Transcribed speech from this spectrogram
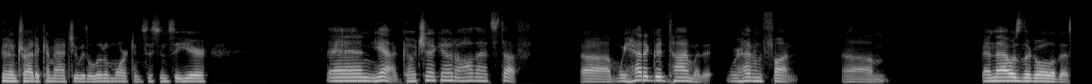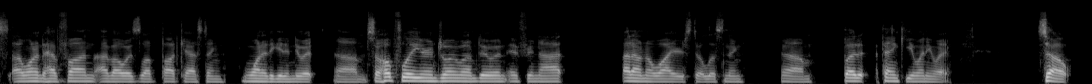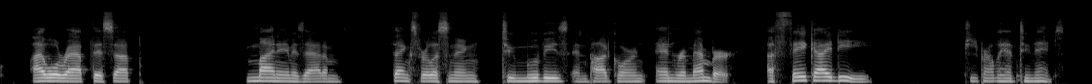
going to try to come at you with a little more consistency here. And yeah, go check out all that stuff. Um, we had a good time with it. We're having fun. Um, and that was the goal of this. I wanted to have fun. I've always loved podcasting, wanted to get into it. Um, so hopefully you're enjoying what I'm doing. If you're not, I don't know why you're still listening. Um, but thank you anyway. So I will wrap this up. My name is Adam. Thanks for listening to Movies and Podcorn. And remember, a fake ID should probably have two names.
